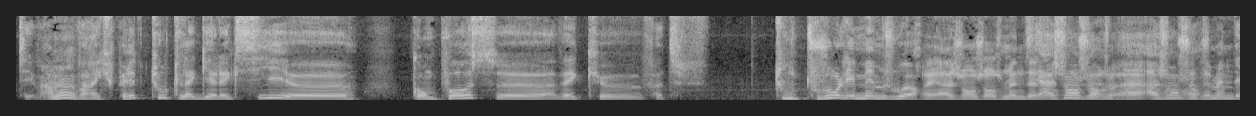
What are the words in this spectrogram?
c'est vraiment, on va récupérer toute la galaxie euh, Campos euh, avec euh, toujours les mêmes joueurs. Ouais, agent Georges Mendes. C'est agent Georges Mendes.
